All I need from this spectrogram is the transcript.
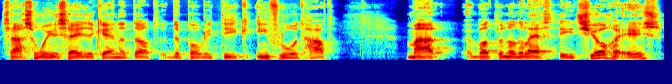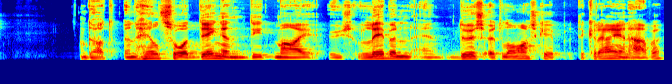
zo zou je zeker kennen dat de politiek invloed had. Maar wat we nog de laatste tijd zeggen is, dat een heel soort dingen die mij ons leven en dus het landschap te krijgen hebben,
